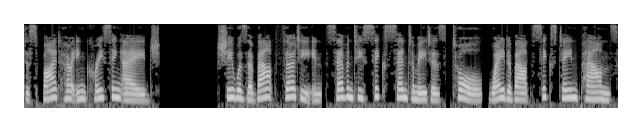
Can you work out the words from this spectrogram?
despite her increasing age. She was about 30 in 76 centimeters tall, weighed about 16 pounds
